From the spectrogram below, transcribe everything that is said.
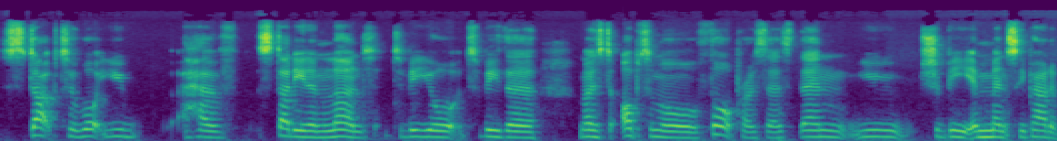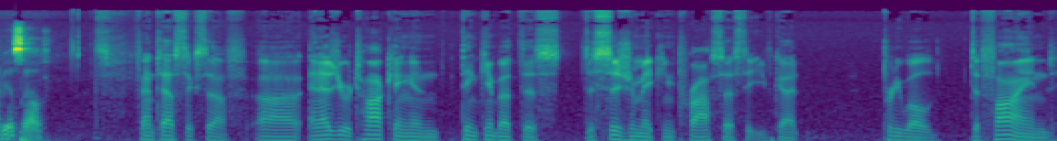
stuck to what you have studied and learned to be your to be the most optimal thought process, then you should be immensely proud of yourself. It's fantastic stuff. Uh, and as you were talking and thinking about this decision making process that you've got pretty well defined,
